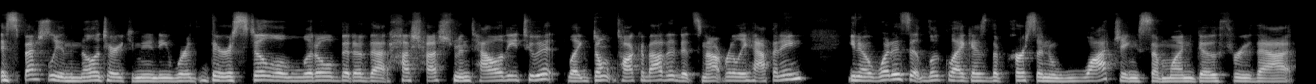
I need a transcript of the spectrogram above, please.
especially in the military community where there is still a little bit of that hush hush mentality to it, like, don't talk about it, it's not really happening. You know, what does it look like as the person watching someone go through that?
